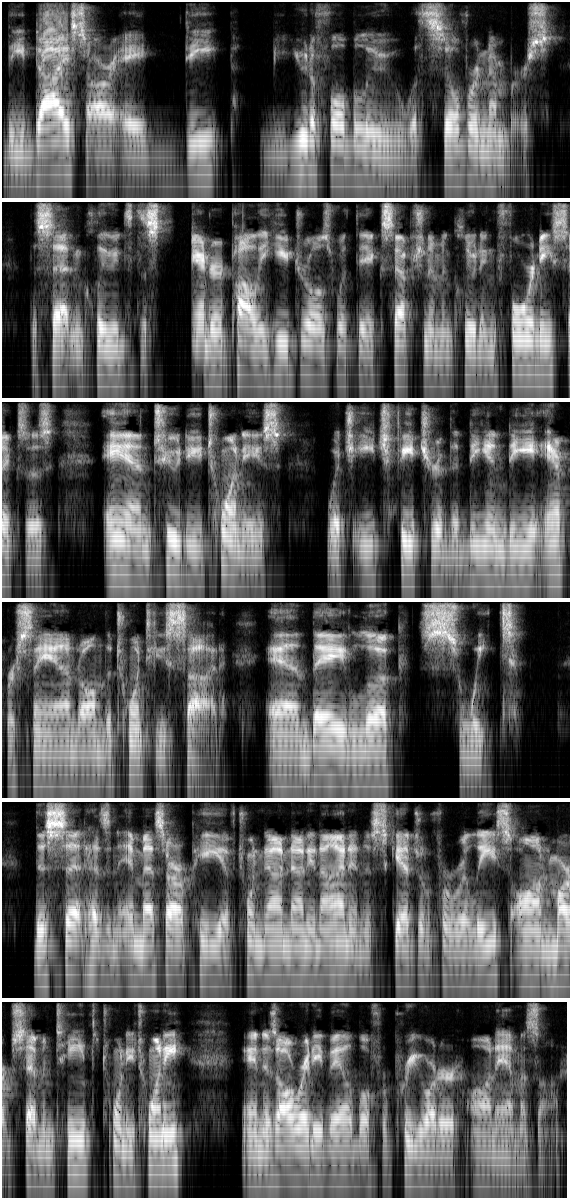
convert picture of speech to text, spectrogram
The dice are a deep, beautiful blue with silver numbers. The set includes the standard polyhedrals with the exception of including 4d6s and 2d20s which each feature the D&D ampersand on the 20s side and they look sweet. This set has an MSRP of $29.99 and is scheduled for release on March 17th, 2020 and is already available for pre-order on Amazon.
